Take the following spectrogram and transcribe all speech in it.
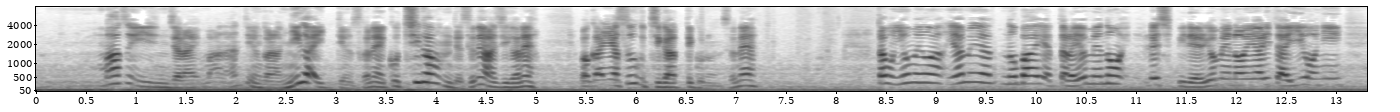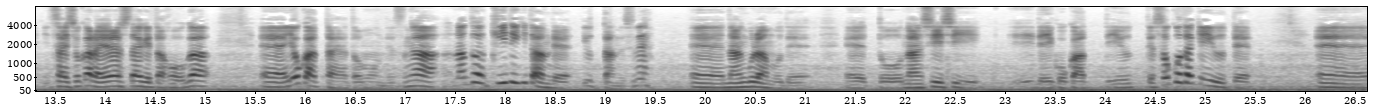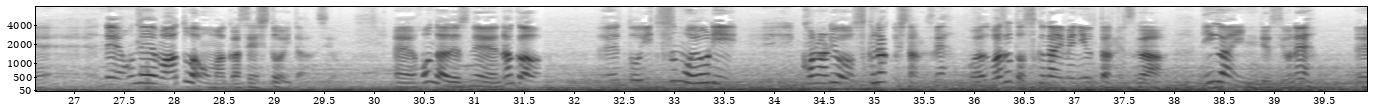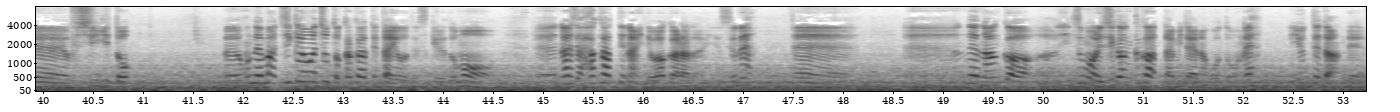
まずいんじゃないまあ、なんていうんかな、苦いっていうんですかね。こう違うんですよね、味がね。わかりやすく違ってくるんですよね。多分嫁は、嫁の場合やったら嫁のレシピで嫁のやりたいように最初からやらせてあげた方が、えー、かったんやと思うんですが、なんとなく聞いてきたんで言ったんですね。えー、何グラムで、えー、っと、何 cc でいこうかって言って、そこだけ言うて、えー、で、ほんで、まあ、あとはお任せしといたんですよ。えー、ほんだらですね、なんか、えっと、いつもより、粉量少なくしたんですねわ。わざと少ないめに言ったんですが、苦いんですよね。えー、不思議と。えー、ほんで、まあ、時間はちょっとかかってたようですけれども、えー、なぜ測ってないんでわからないですよね。えー、えー、で、なんか、いつもより時間かかったみたいなことをね、言ってたんで、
